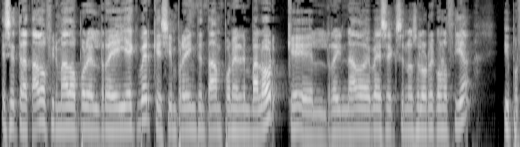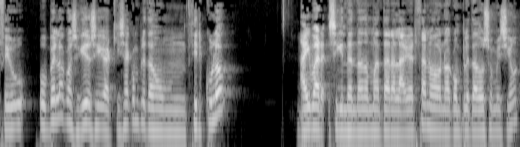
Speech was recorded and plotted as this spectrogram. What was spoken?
ese tratado firmado por el rey Egbert que siempre intentaban poner en valor, que el reinado de Wessex no se lo reconocía. Y por fin Upe lo ha conseguido. Sí, aquí se ha completado un círculo. Ivar sigue intentando matar a la Guerza, no, no ha completado su misión,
